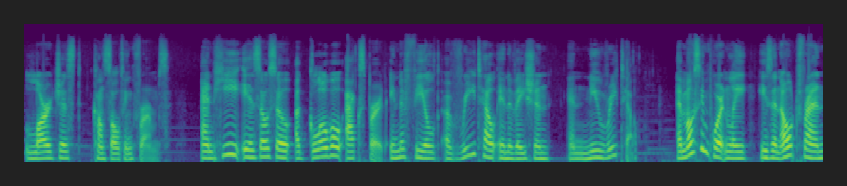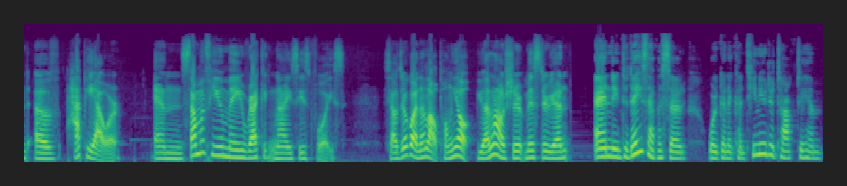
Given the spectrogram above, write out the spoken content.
largest consulting firms. And he is also a global expert in the field of retail innovation and new retail. And most importantly, he's an old friend of Happy Hour. And some of you may recognize his voice. 小酒馆的老朋友袁老师 Mr. Yuan. And in today's episode, we're going to continue to talk to him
